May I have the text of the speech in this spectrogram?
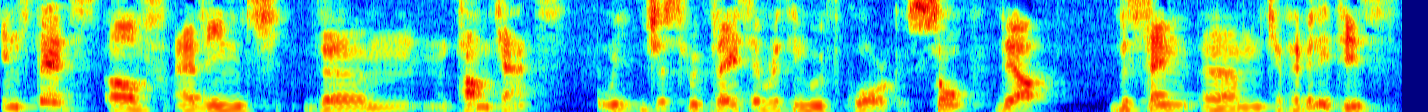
instead of having the um, Tomcat, we just replace everything with Quarkus. So they are the same um, capabilities,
